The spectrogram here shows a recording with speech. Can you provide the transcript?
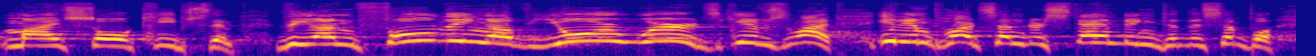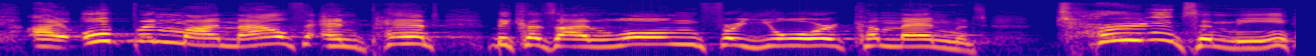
my soul keeps them. The unfolding of your words gives life. It imparts understanding to the simple. I open my mouth and pant because I long for your commandments. Turn to me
